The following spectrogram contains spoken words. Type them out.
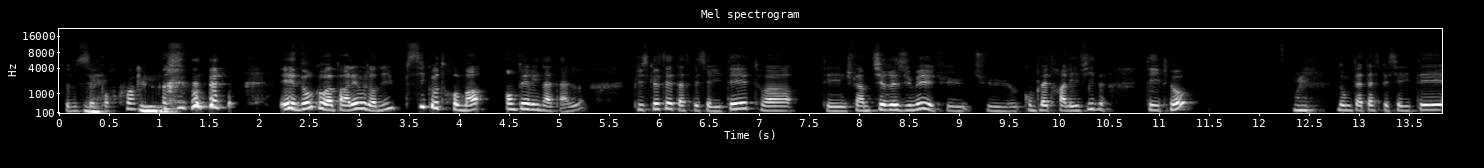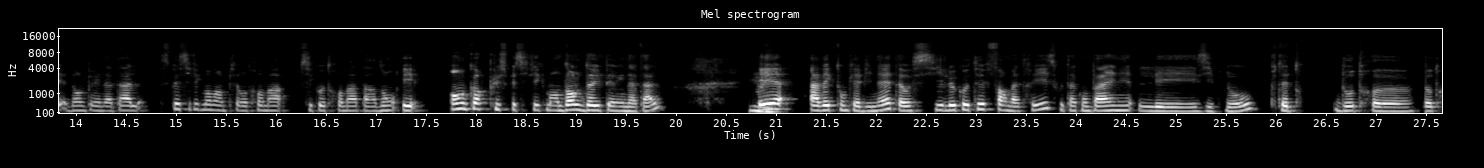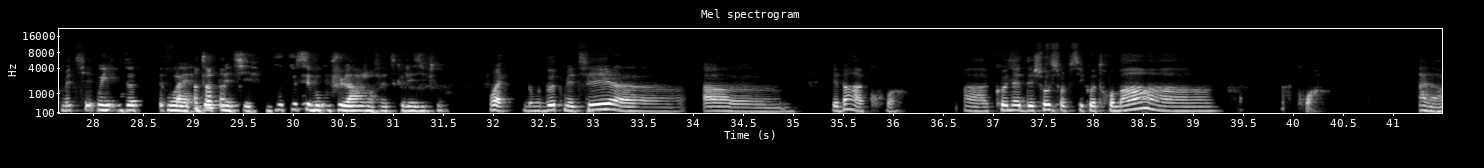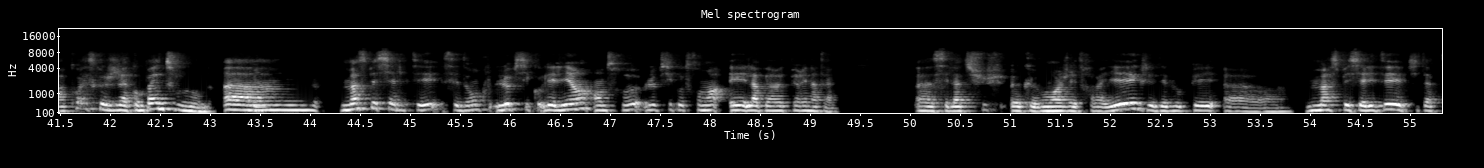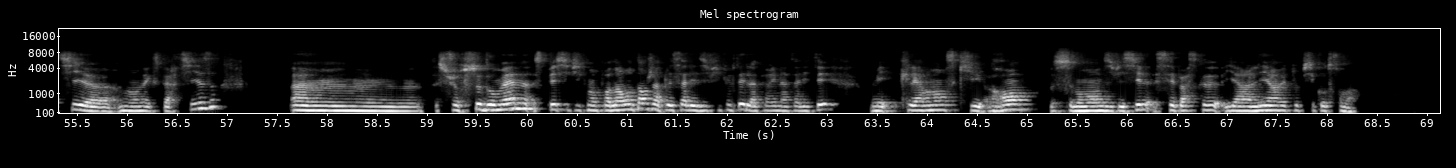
Je ne sais pourquoi. Mm. Et donc, on va parler aujourd'hui psychotrauma en périnatal, puisque c'est ta spécialité. Toi, je fais un petit résumé et tu, tu compléteras les vides. Tu es hypno. Oui. Donc, tu as ta spécialité dans le périnatal, spécifiquement dans le pyrotrauma, psychotrauma, pardon, et encore plus spécifiquement dans le deuil périnatal. Et avec ton cabinet, tu as aussi le côté formatrice où tu accompagnes les hypnos, peut-être d'autres euh, d'autres métiers. Oui, d'autres métiers. C'est beaucoup plus large en fait que les hypnos. Ouais, donc d'autres métiers euh, à, euh, eh ben à quoi? À connaître des choses sur le psychotrauma, à, Alors, à quoi est-ce que j'accompagne tout le monde? Euh, Ma spécialité, c'est donc les liens entre le psychotrauma et la période périnatale. c'est là-dessus que moi j'ai travaillé, que j'ai développé ma spécialité et petit à petit mon expertise. Euh, sur ce domaine spécifiquement. Pendant longtemps, j'appelais ça les difficultés de la périnatalité, mais clairement, ce qui rend ce moment difficile, c'est parce qu'il y a un lien avec le psychotrauma.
